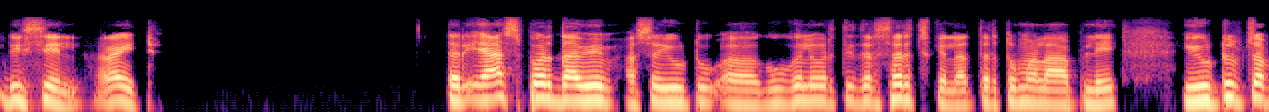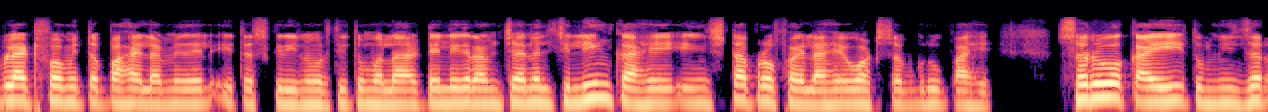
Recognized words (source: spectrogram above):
दिसेल राईट तर या स्पर्धा वेब असं युट्यूब गुगलवरती जर सर्च केला तर तुम्हाला आपले युट्यूबचा प्लॅटफॉर्म इथं पाहायला मिळेल. इथं स्क्रीनवरती तुम्हाला टेलिग्राम चॅनलची लिंक आहे इन्स्टा प्रोफाईल आहे व्हॉट्सअप ग्रुप आहे. सर्व काही तुम्ही जर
